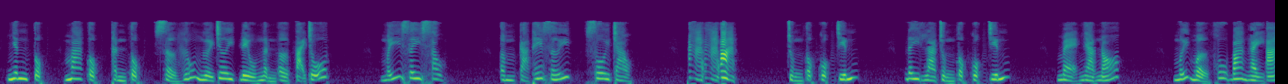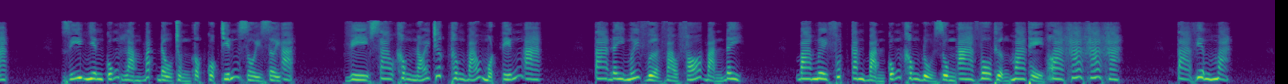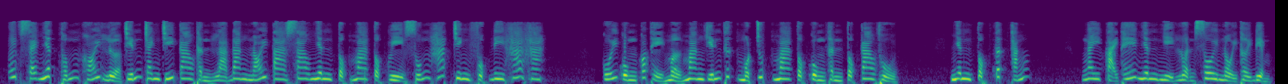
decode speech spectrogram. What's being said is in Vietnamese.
Nhân tục, ma tục, thần tục, sở hữu người chơi đều ngẩn ở tại chỗ. Mấy giây sau, âm cả thế giới, sôi trào. À à à, chủng tộc cuộc chiến. Đây là chủng tộc cuộc chiến. Mẹ nhà nó. Mới mở khu ba ngày à. Dĩ nhiên cũng làm bắt đầu chủng tộc cuộc chiến rồi rời à. Vì sao không nói trước thông báo một tiếng a Ta đây mới vừa vào phó bản đây. 30 phút căn bản cũng không đủ dùng a vô thượng ma thể hoa ha ha ha. Ta viêm mà. ước sẽ nhất thống khói lửa chiến tranh trí cao thần là đang nói ta sao nhân tộc ma tộc quỳ xuống hát chinh phục đi ha ha. Cuối cùng có thể mở mang kiến thức một chút ma tộc cùng thần tộc cao thủ. Nhân tộc tất thắng. Ngay tại thế nhân nghị luận sôi nổi thời điểm.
